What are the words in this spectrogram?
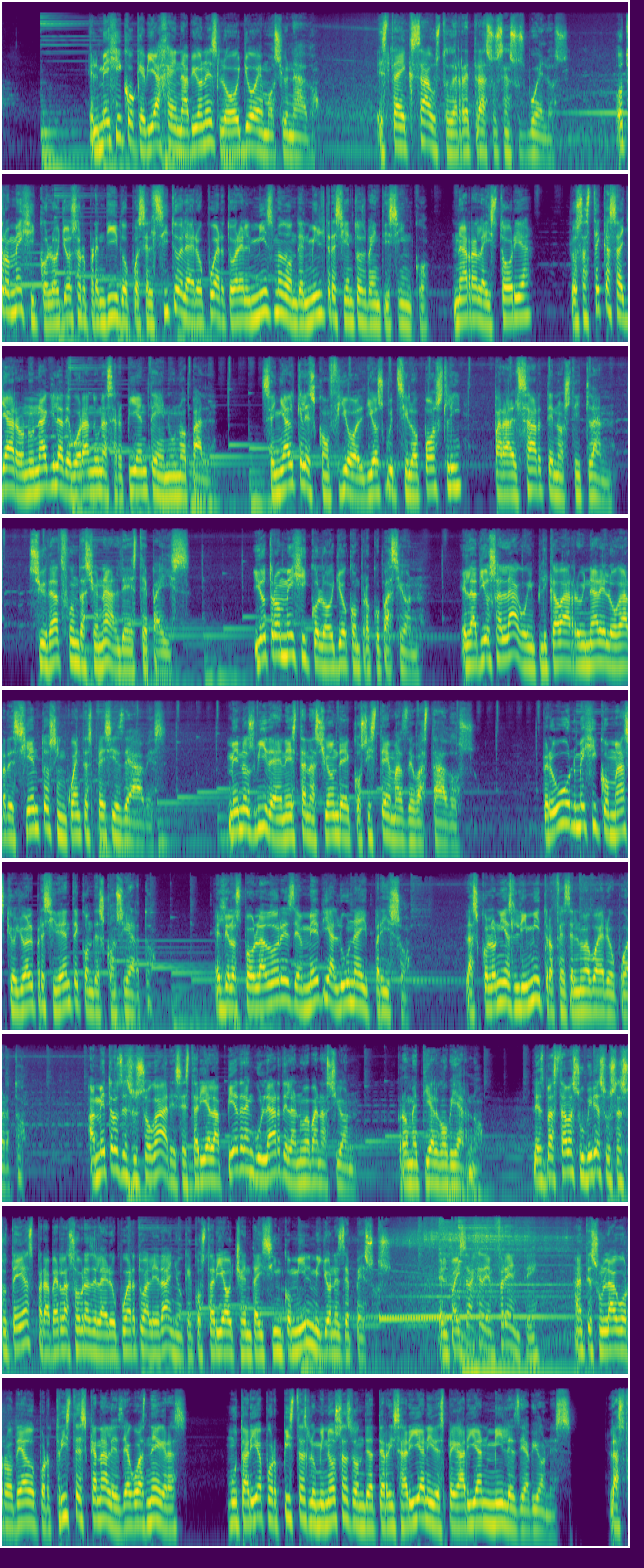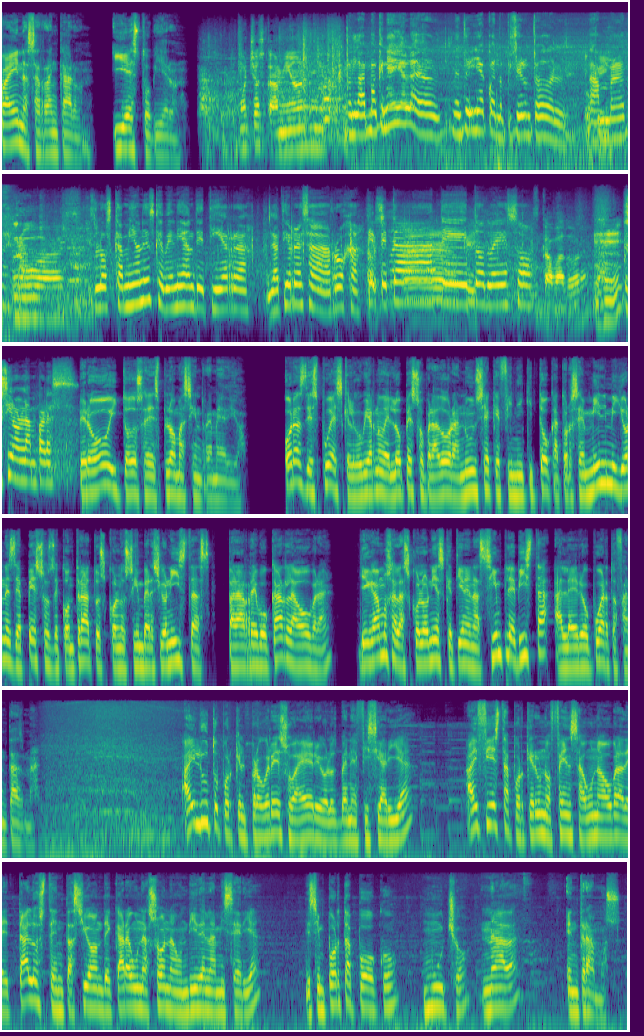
El México que viaja en aviones lo oyó emocionado. Está exhausto de retrasos en sus vuelos. Otro México lo oyó sorprendido, pues el sitio del aeropuerto era el mismo donde en 1325, narra la historia, los aztecas hallaron un águila devorando una serpiente en un opal, señal que les confió el dios Huitzilopochtli para alzar Tenochtitlán, ciudad fundacional de este país. Y otro México lo oyó con preocupación. El adiós al lago implicaba arruinar el hogar de 150 especies de aves. Menos vida en esta nación de ecosistemas devastados. Pero hubo un México más que oyó al presidente con desconcierto. El de los pobladores de Media Luna y Priso, las colonias limítrofes del nuevo aeropuerto. A metros de sus hogares estaría la piedra angular de la nueva nación, prometía el gobierno. Les bastaba subir a sus azoteas para ver las obras del aeropuerto aledaño que costaría 85 mil millones de pesos. El paisaje de enfrente, antes un lago rodeado por tristes canales de aguas negras, mutaría por pistas luminosas donde aterrizarían y despegarían miles de aviones. Las faenas arrancaron, y esto vieron. Muchos camiones, La maquinaria la vendría cuando pusieron todo el, la hambrada. grúas. Los camiones que venían de tierra, la tierra esa roja, de petate, ok. todo eso, excavadora. pusieron lámparas. Pero hoy todo se desploma sin remedio. Horas después que el gobierno de López Obrador anuncia que finiquitó 14 mil millones de pesos de contratos con los inversionistas para revocar la obra, llegamos a las colonias que tienen a simple vista al aeropuerto fantasma. ¿Hay luto porque el progreso aéreo los beneficiaría? ¿Hay fiesta porque era una ofensa una obra de tal ostentación de cara a una zona hundida en la miseria? ¿Les importa poco, mucho, nada? Entramos.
